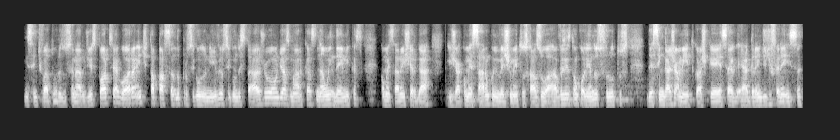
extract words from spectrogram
incentivadoras do cenário de esportes, e agora a gente está passando para o segundo nível, segundo estágio, onde as marcas não endêmicas começaram a enxergar e já começaram com investimentos razoáveis e estão colhendo os frutos desse engajamento, que eu acho que essa é a grande diferença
